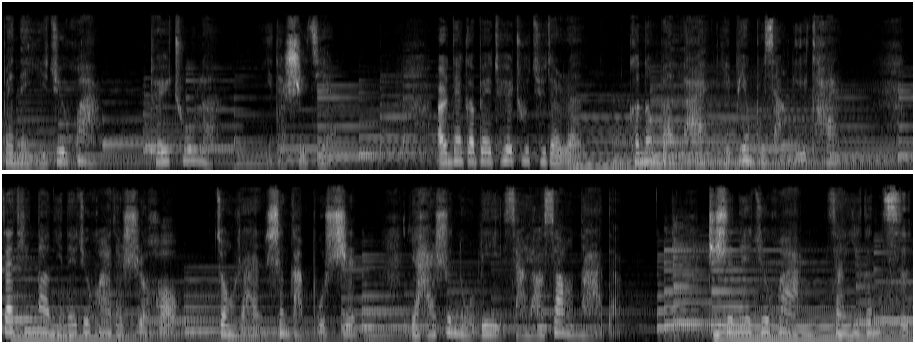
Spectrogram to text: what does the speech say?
被那一句话推出了你的世界，而那个被推出去的人，可能本来也并不想离开，在听到你那句话的时候，纵然深感不适，也还是努力想要笑纳的。只是那句话像一根刺，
